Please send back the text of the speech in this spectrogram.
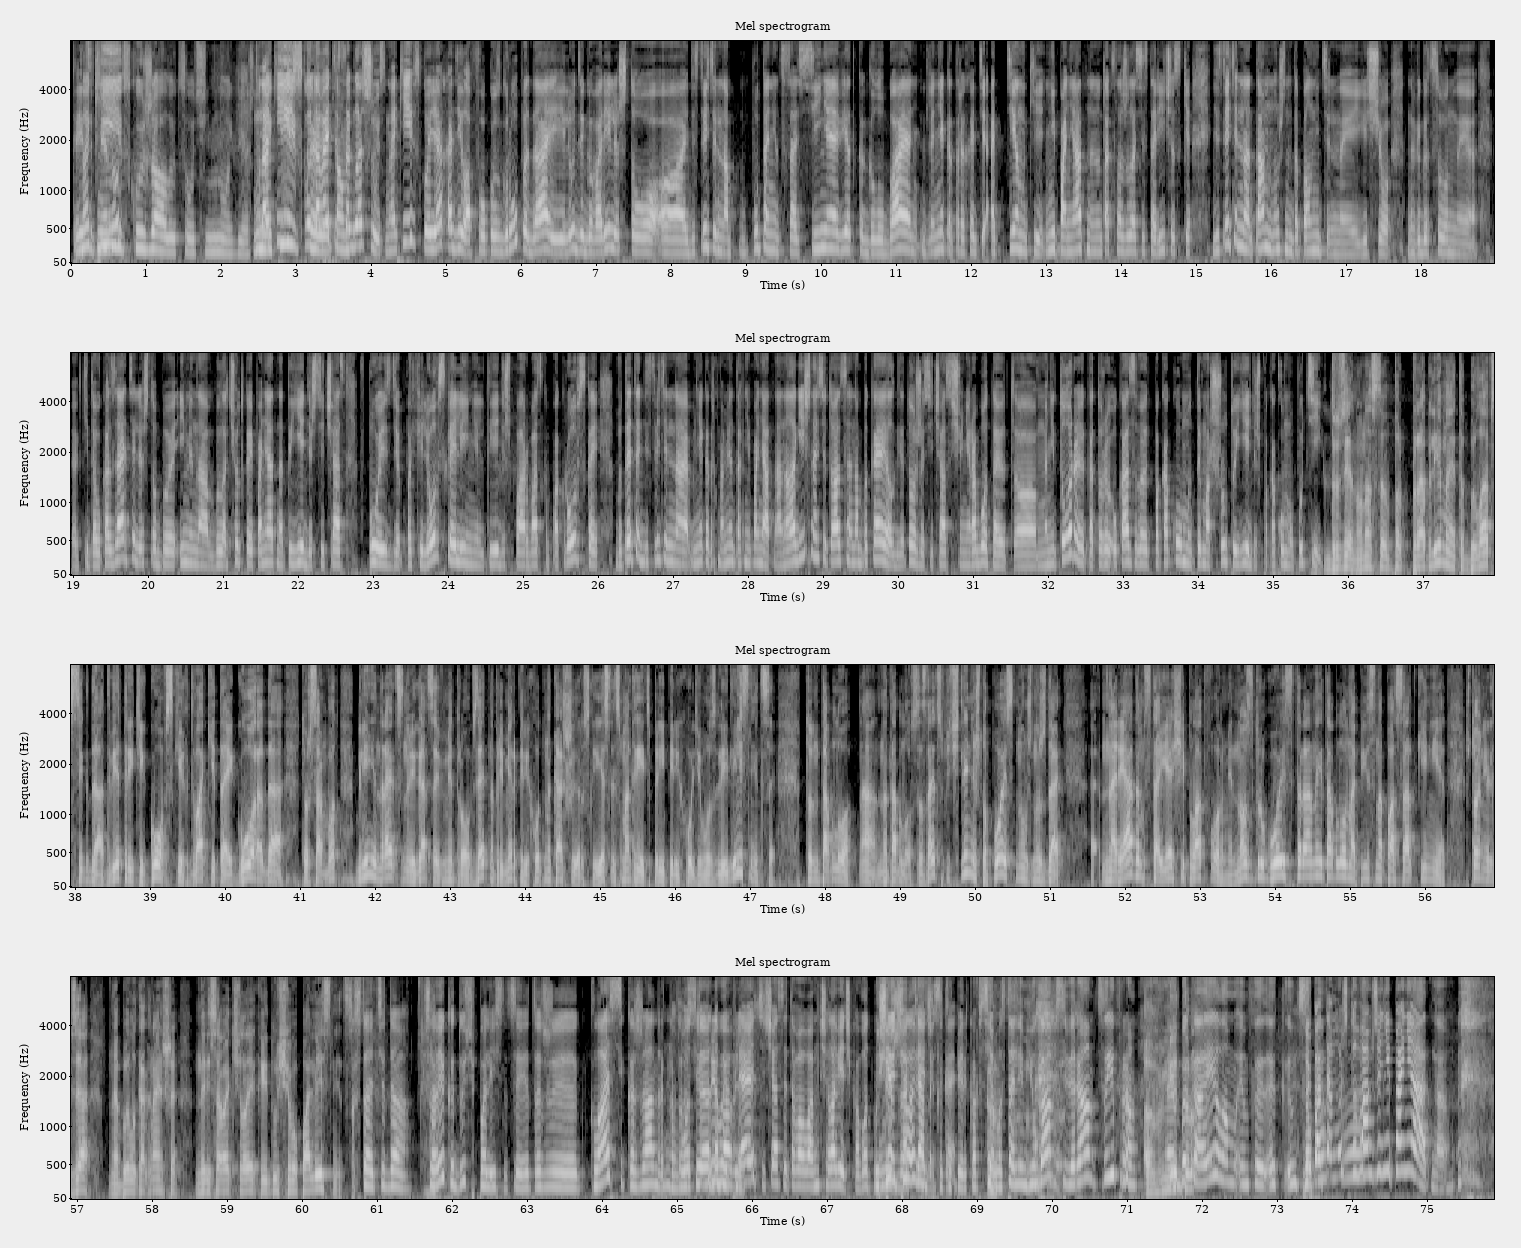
30 на минут. Киевскую жалуются очень многие. Что на, на, Киевскую, давайте там- соглашусь, на Киевскую я ходила в фокус-группы, да, и люди говорили, что э, действительно путаница синяя ветка, голубая, для некоторых эти оттенки непонятны, но так сложилось исторически. Действительно, там нужны дополнительные еще навигационные э, какие-то указатели, чтобы именно было четко и понятно, ты едешь сейчас в поезде по Филевской линии или ты едешь по Арбатско-Покровской. Вот это действительно в некоторых моментах непонятно. Аналогичная ситуация на БКЛ, где тоже сейчас еще не работают э, мониторы, которые указывают, по какому ты маршруту едешь, по какому пути. Друзья, ну у нас э, пр- проблема это была всегда. Две Третьяковских, два Китай-города, то же самое. Вот мне не нравится навигация в метро. Взять, например, переход на Каширской. Если смотреть при переходе возле лестницы, то на табло, а, на табло создается впечатление, что поезд нужно ждать э, на рядом стоящей платформе. Но с другой стороны табло написано «посадки нет». Что, нельзя э, было, как раньше, нарисовать человека, идущего по лестнице? Кстати, да. Человек, идущий по лестнице. Это же классика жанра, Ну, которой вот все э, привыкли. добавляют сейчас этого вам человечка. Вот Еще пример и же человечка теперь ко всем А- остальным югам, северам, цифрам, э, метро- БКЛам, МФ, э, МЦК. Ну, потому что вам же непонятно.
